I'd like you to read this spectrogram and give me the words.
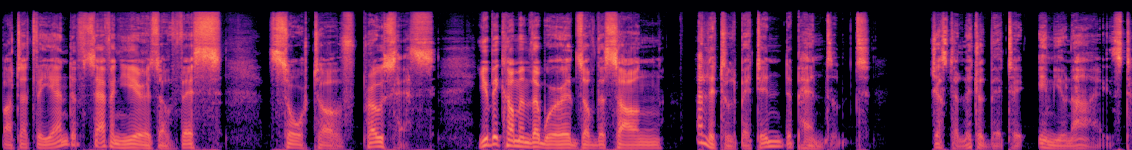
But at the end of seven years of this sort of process, you become, in the words of the song, a little bit independent, just a little bit immunized,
